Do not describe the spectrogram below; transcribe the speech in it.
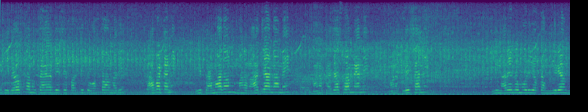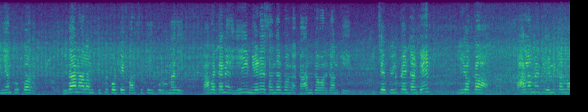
ఇది వ్యవస్థను తయారు చేసే పరిస్థితి వస్తూ ఉన్నది. కాబట్టని ఈ ప్రమాదం మన రాజ్యాంగాన్ని మన ప్రజాస్వామ్యాన్ని మన దేశాన్ని ఈ నరేంద్ర మోడీ యొక్క నియంతృత్వ విధానాలను తిప్పికొట్టే పరిస్థితి ఇప్పుడు ఉన్నది. కాబట్టనే ఈ మేడే సందర్భంగా కార్మిక వర్గానికి ఇచ్చే పిలుపు ఏంటంటే ఈ యొక్క పార్లమెంటు ఎన్నికల్లో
